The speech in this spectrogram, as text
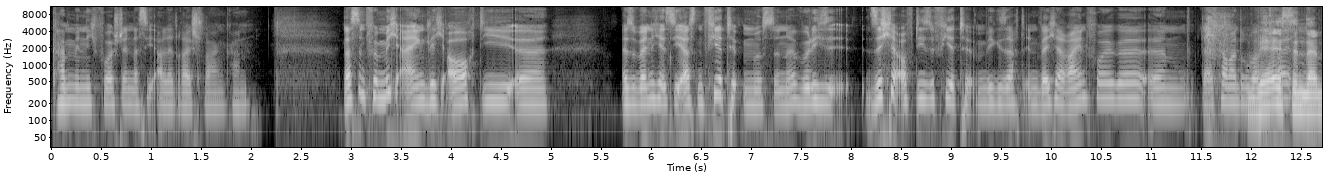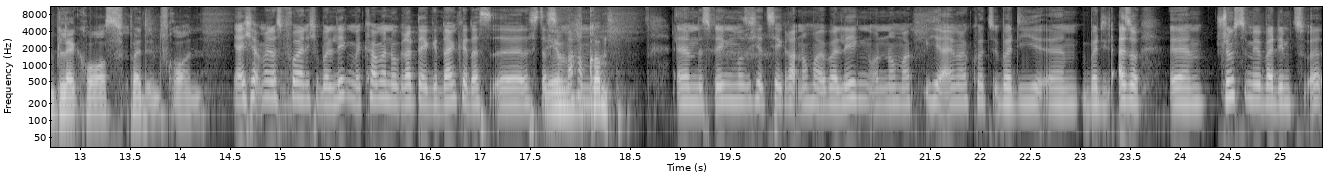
kann mir nicht vorstellen, dass sie alle drei schlagen kann. Das sind für mich eigentlich auch die, äh, also wenn ich jetzt die ersten vier tippen müsste, ne, würde ich sicher auf diese vier tippen. Wie gesagt, in welcher Reihenfolge, ähm, da kann man drüber Wer streiten. ist denn dein Black Horse bei den Frauen? Ja, ich habe mir das vorher nicht überlegt. Mir kam ja nur gerade der Gedanke, dass, äh, dass ich das nee, so machen komm. muss. Ähm, deswegen muss ich jetzt hier gerade nochmal überlegen und nochmal hier einmal kurz über die, ähm, über die, also ähm, stimmst du mir bei dem zu, äh,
